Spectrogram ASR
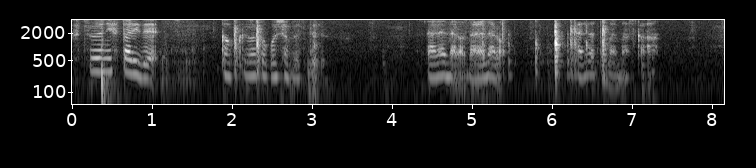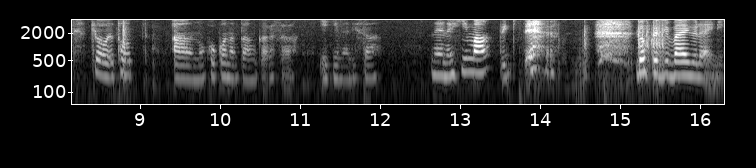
普通に2人で楽屋とか喋ってる。誰だろう誰だろう。誰だと思いますか？今日とあのココナタンからさいきなりさ「ねえねえ暇?」って来て。6時前ぐらいに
